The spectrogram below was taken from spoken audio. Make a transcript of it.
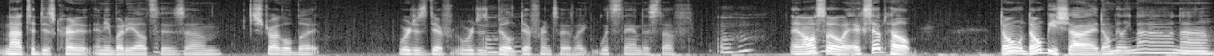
Not to discredit anybody else's um, struggle, but we're just different. We're just built Mhm. different to like withstand this stuff. Mm-hmm. and also like accept help don't don't be shy don't be like no no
